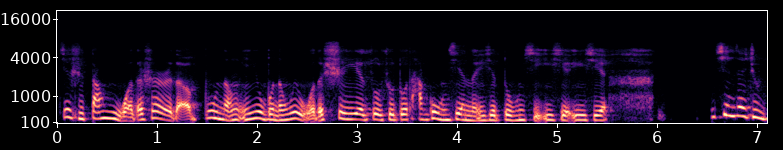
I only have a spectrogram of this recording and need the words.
就是当我的事儿的，不能又不能为我的事业做出多大贡献的一些东西，一些一些，现在就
